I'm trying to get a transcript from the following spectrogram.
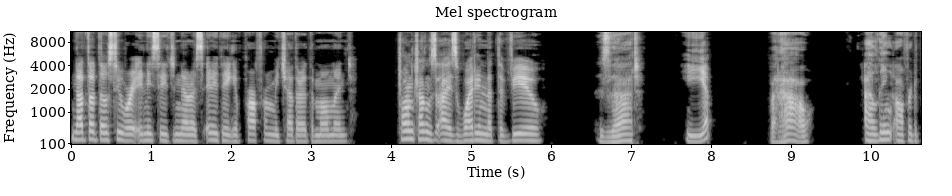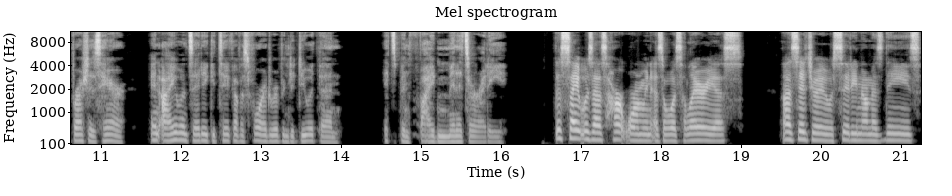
Not that those two were any state to notice anything apart from each other at the moment. Jiang Cheng's eyes widened at the view. Is that? Yep. But how? Ah Ling offered to brush his hair, and A-Yuan said he could take off his forehead ribbon to do it then. It's been five minutes already. The sight was as heartwarming as it was hilarious. Sizhui was sitting on his knees,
